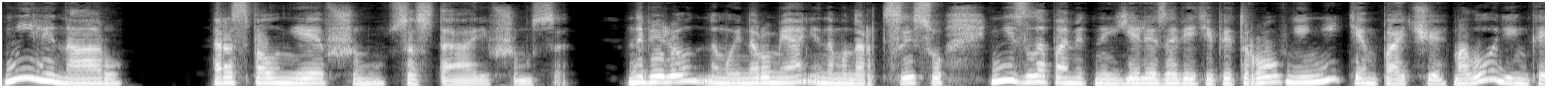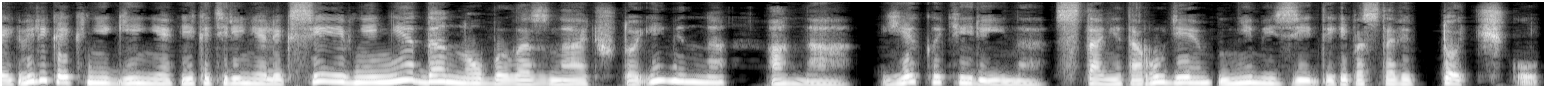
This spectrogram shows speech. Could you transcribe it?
Ни Ленару, располневшему, состарившемуся, набеленному и нарумяниному нарциссу, ни злопамятной Елизавете Петровне, ни тем паче молоденькой великой княгине Екатерине Алексеевне не дано было знать, что именно она, Екатерина, станет орудием Немезиды и поставит точку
